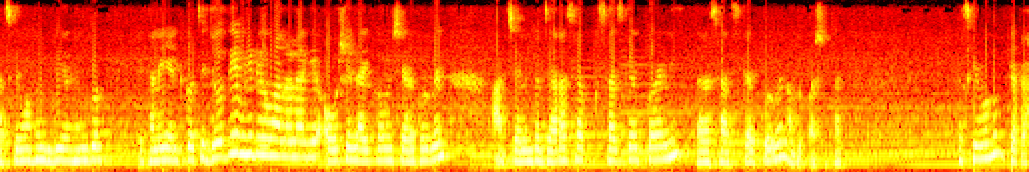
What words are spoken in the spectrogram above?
আজকের মতন ভিডিও এখন এখানেই এন্ড করছি। যদি ভিডিও ভালো লাগে, অবশ্যই লাইক কমেন্ট শেয়ার করবেন। আর চ্যানেলটা যারা সাবস্ক্রাইব করেনি তারা সাবস্ক্রাইব করবেন, আমার পাশে থাকবেন। আজকের মতন টাটা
